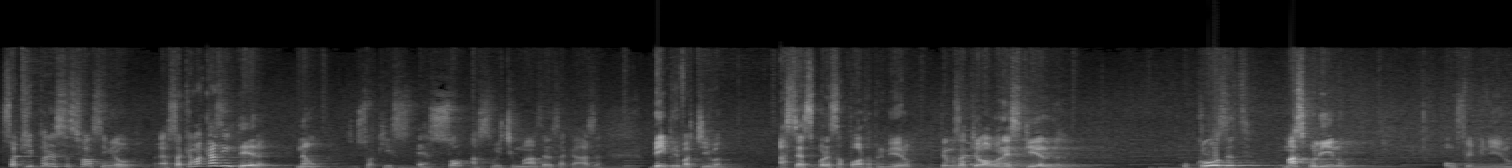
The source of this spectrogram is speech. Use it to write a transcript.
Isso aqui parece, você fala assim, meu, essa aqui é uma casa inteira. Não, isso aqui é só a suíte master dessa casa. Bem privativa, acesso por essa porta primeiro. Temos aqui logo na esquerda o closet masculino ou feminino.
